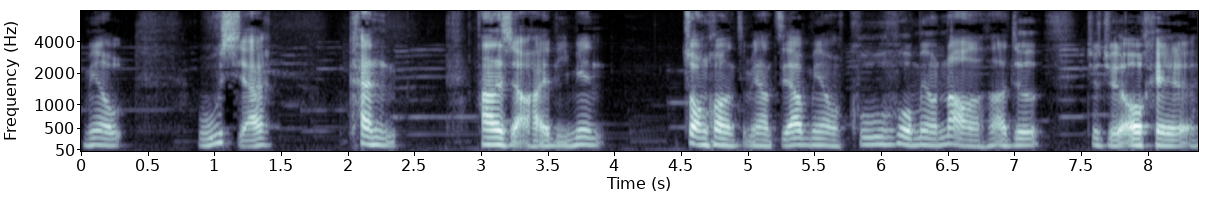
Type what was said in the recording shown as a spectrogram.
没有无暇看他的小孩里面。状况怎么样？只要没有哭或没有闹，他就就觉得 OK 了。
